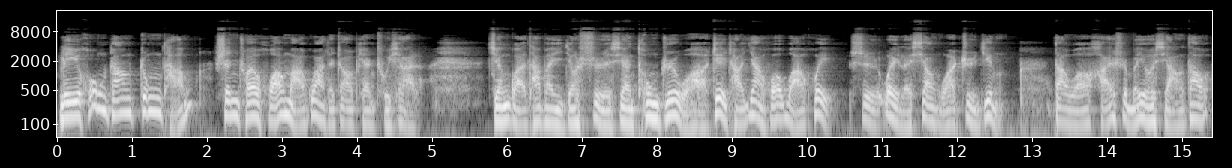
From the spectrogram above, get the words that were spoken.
李鸿章中堂身穿黄马褂的照片出现了。尽管他们已经事先通知我这场焰火晚会是为了向我致敬，但我还是没有想到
